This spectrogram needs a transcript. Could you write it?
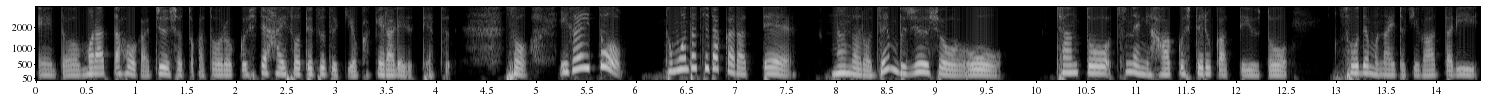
えっ、ー、と、もらった方が住所とか登録して配送手続きをかけられるってやつ。そう。意外と、友達だからって、なんだろう、全部住所をちゃんと常に把握してるかっていうと、そうでもない時があったり、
